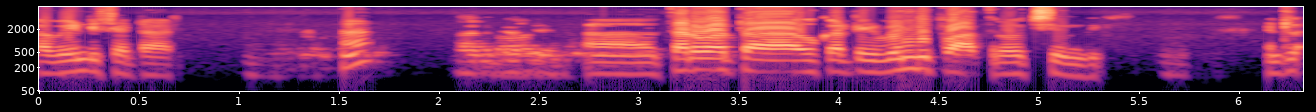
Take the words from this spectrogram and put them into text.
ఆ వెండి షటార్. తర్వాత ఒకటి వెండి పాత్ర వచ్చింది. ఇట్లా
